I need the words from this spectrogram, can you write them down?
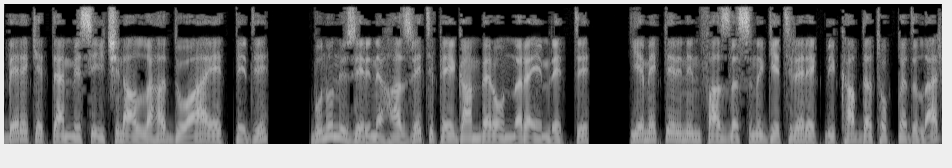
bereketlenmesi için Allah'a dua et, dedi, bunun üzerine Hazreti Peygamber onlara emretti, Yemeklerinin fazlasını getirerek bir kabda topladılar,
